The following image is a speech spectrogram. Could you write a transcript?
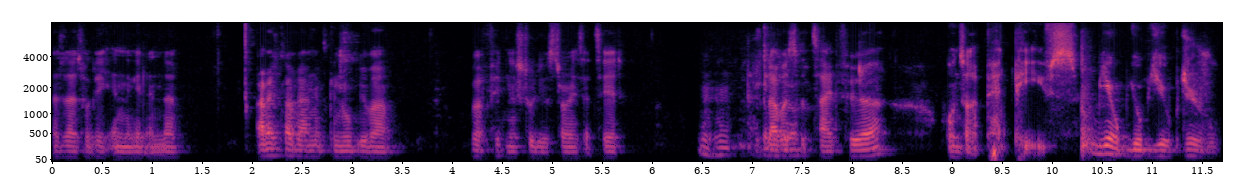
Also da ist wirklich Ende Gelände. Aber ich glaube, wir haben jetzt genug über, über Fitnessstudio-Stories erzählt. Mhm. Ich glaube, es wird Zeit für unsere Pet Peeves. Jup, jup, jup, jup.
